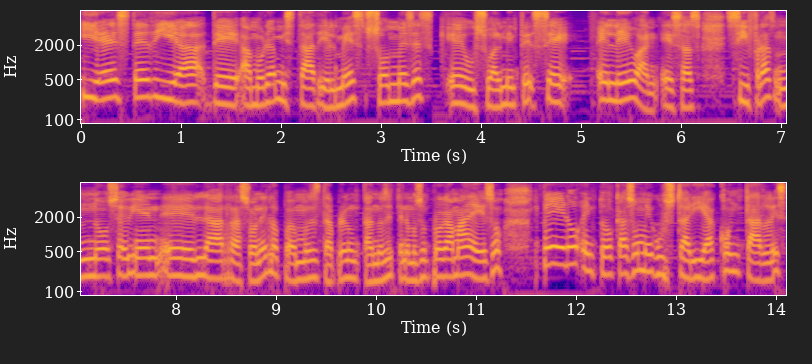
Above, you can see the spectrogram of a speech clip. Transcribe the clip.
y este Día de Amor y Amistad y el mes son meses que usualmente se elevan esas cifras. No sé bien eh, las razones, lo podemos estar preguntando si tenemos un programa de eso, pero en todo caso me gustaría contarles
